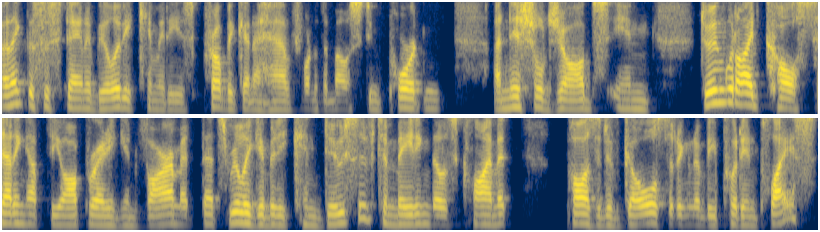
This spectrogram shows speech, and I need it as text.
I think the sustainability committee is probably going to have one of the most important initial jobs in doing what I'd call setting up the operating environment that's really going to be conducive to meeting those climate positive goals that are going to be put in place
